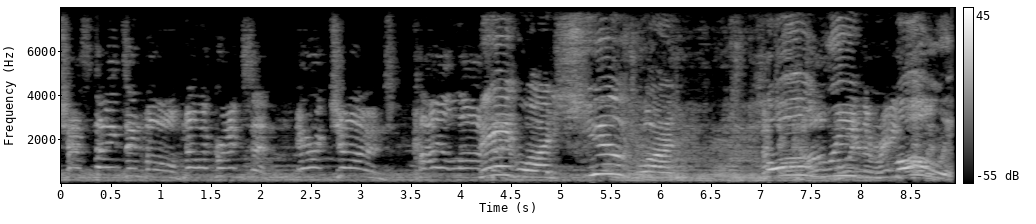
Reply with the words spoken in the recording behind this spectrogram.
Chastain's involved. Noah Gragson. Erik Jones. Kyle Larson. Big one, huge one. Such a Holy in the race. moly.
